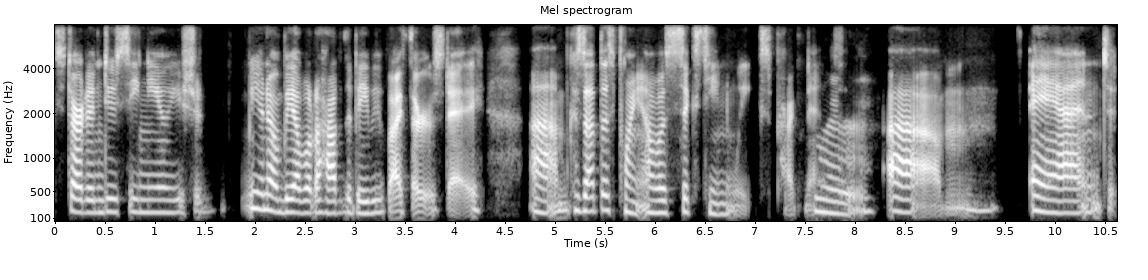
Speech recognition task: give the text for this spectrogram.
start inducing you you should you know be able to have the baby by thursday because um, at this point I was 16 weeks pregnant. Mm. Um, and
